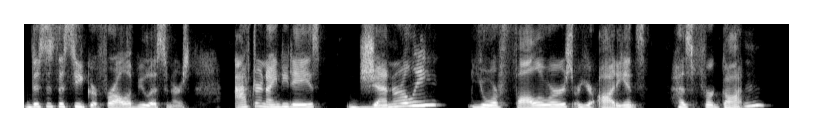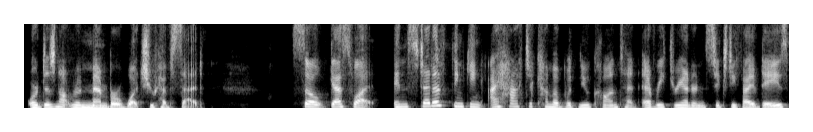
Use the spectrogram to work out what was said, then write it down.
this is the secret for all of you listeners. After 90 days, generally your followers or your audience has forgotten or does not remember what you have said. So, guess what? Instead of thinking I have to come up with new content every 365 days,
